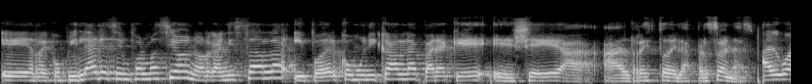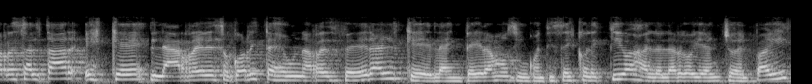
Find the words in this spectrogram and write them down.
eh, recopilar esa información, organizarla y poder comunicarla para que eh, llegue al resto de las personas. Algo a resaltar es que la red de socorristas es una red federal que la integramos 56 colectivas a lo largo y ancho del país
